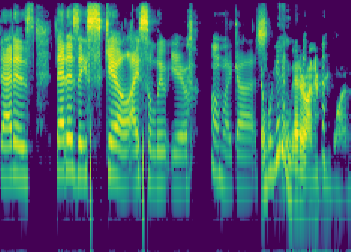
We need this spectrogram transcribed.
That is that is a skill. I salute you. Oh my gosh. and we're getting better on every one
